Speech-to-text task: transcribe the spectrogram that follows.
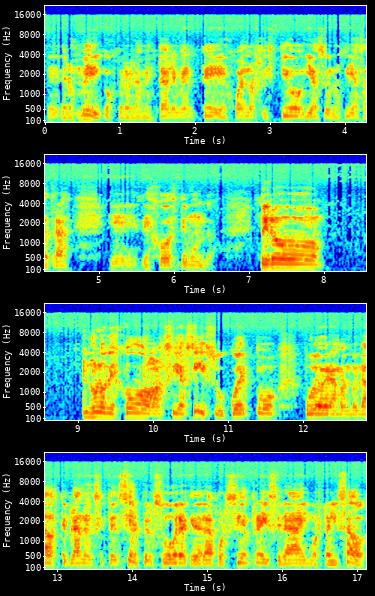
eh, de los médicos, pero lamentablemente Juan nos resistió y hace unos días atrás eh, dejó este mundo. Pero no lo dejó así así, su cuerpo pudo haber abandonado este plano existencial, pero su obra quedará por siempre y será inmortalizado.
